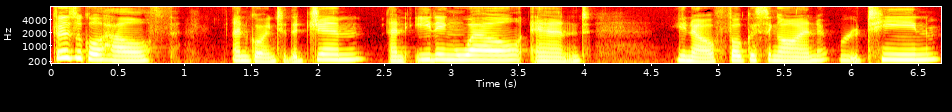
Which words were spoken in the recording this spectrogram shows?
physical health and going to the gym and eating well and, you know, focusing on routine,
